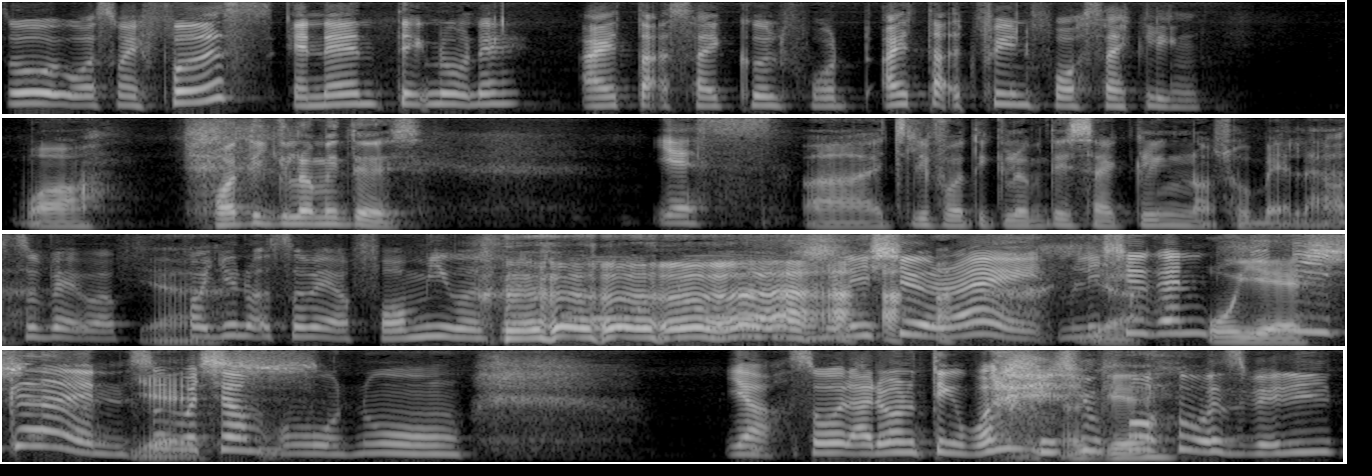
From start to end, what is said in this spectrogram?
So it was my first, and then take note eh, I tak cycle for, I tak train for cycling. Wow. 40 kilometers. Yes, Uh, actually 40 kilometers cycling not so bad lah. not so bad. But Yeah. For you not so bad. For me was Malaysia, right? Malaysia Yeah. kan Oh, yes. kan. So Yes. macam oh no. Yeah, so I don't think about it anymore. it was very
